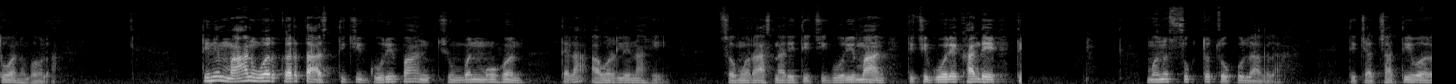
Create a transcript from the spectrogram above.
तो अनुभवला. तिने मान वर करताच तिची गोरीपान चुंबन मोहन त्याला आवरले नाही. समोर असणारी तिची गोरी मान तिची गोरे खांदे मनसुक्त चोकू लागला. तिच्या छातीवर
